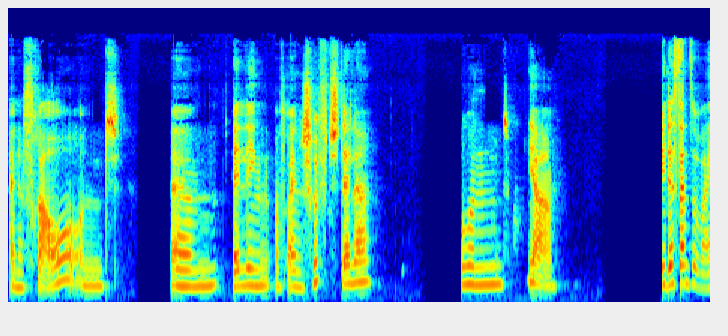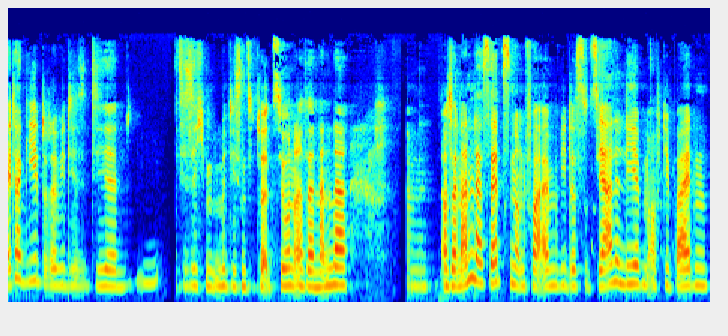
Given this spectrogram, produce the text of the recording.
eine Frau und ähm, Elling auf einen Schriftsteller. Und ja, wie das dann so weitergeht oder wie die, die, sie sich mit diesen Situationen auseinander, ähm, auseinandersetzen und vor allem, wie das soziale Leben auf die beiden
